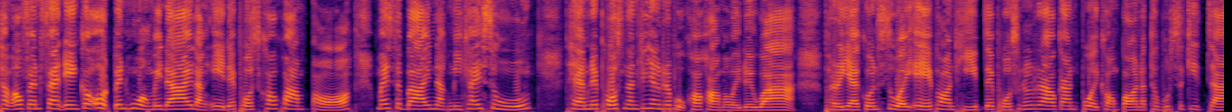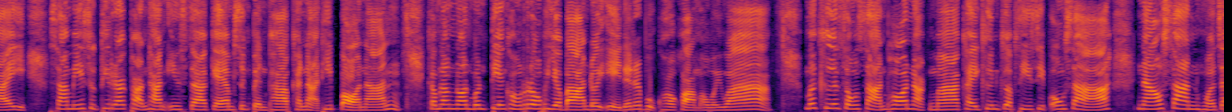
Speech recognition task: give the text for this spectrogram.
ทำเอาแฟนๆเองก็อดเป็นห่วงไม่ได้หลังเอได้โพสต์ข้อความป๋อไม่สบายหนักมีไข้สูง แถมในโพสต์นั้นก็ยังระบุข้อความเอาไว้ด้วยว่าภรรยาคนสวยเอพรทิพย์ได้โพสต์เรื่องราวการป่วยของปอนัทวุฒิสกิจใจ สามีสุดที่รักผ่านทางอินสตาแกรมซึ่งเป็นภาพขณะที่ปอนั้นกำลังนอนบนเตียงของโรงพยาบาลโดยเอได้ระบุข้อความเอาไว้ว่า เมื่อคืนสงสารพ่อหนักมากไข้ขึ้นเกือบ 40 องศาหนาวสั่นหัวใจ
